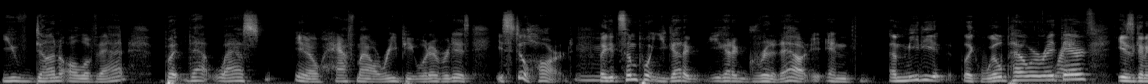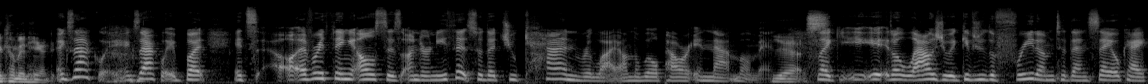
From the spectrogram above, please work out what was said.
you've done all of that, but that last next you know half mile repeat whatever it is is still hard like at some point you gotta you gotta grit it out and immediate like willpower right, there Right. is gonna come in handy Exactly, exactly. But it's uh, everything else is underneath it so that you can rely on the willpower in that moment. Yes. Like it allows you, it gives you the freedom to then say, okay,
